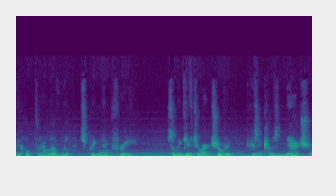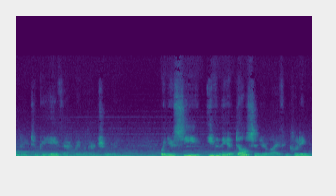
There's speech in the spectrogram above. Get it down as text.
We hope that our love will spring them free. So we give to our children because it comes naturally to behave that way with our children. When you see even the adults in your life, including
